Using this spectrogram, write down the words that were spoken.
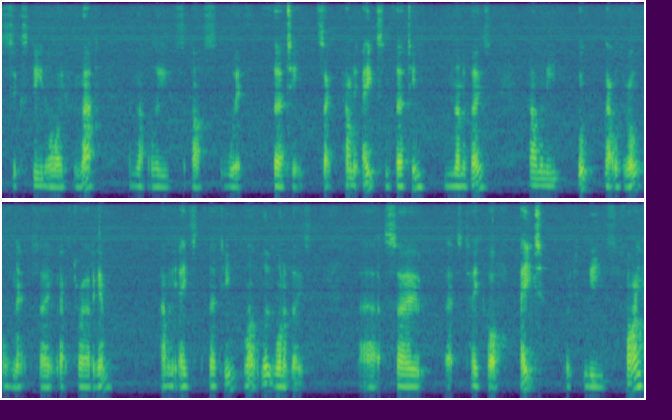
16 away from that, and that leaves us with 13. So how many 8s in 13? None of those. How many, oh, that was wrong, wasn't it? So let's try that again. How many 8s 13? Well, there's one of those. Uh, so let's take off 8, which leaves 5.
